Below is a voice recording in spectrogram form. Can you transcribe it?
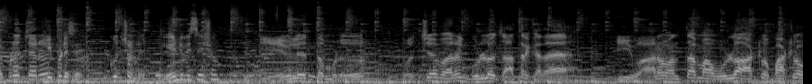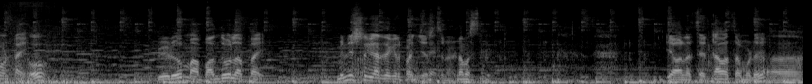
ఎప్పుడొచ్చారు? ఇప్పుడే సార్. కూర్చోండి. ఏంటి విశేషం? ఏమి లేదు తమ్ముడు. వచ్చే వారం గుళ్ళో జాతర కదా. ఈ వారం అంతా మా ఊళ్ళో ఆటలో పాటలు ఉంటాయి. ఓ. వీడు మా బంధువుల అబ్బాయి. మినిస్టర్ గారి దగ్గర పనిచేస్తున్నాడు. నమస్తే. ఏమన్నా తింటావా తమ్ముడు? ఆ,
